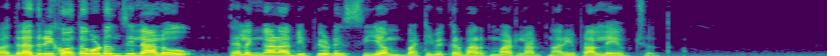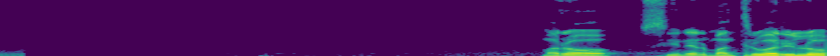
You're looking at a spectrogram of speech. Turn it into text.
భద్రాద్రి కొత్తగూడెం జిల్లాలో తెలంగాణ డిప్యూటీ సీఎం బట్టి విక్రమార్క మాట్లాడుతున్నారు. ఇప్పుడు లేవు చూద్దాం. మరో సీనియర్ మంత్రివర్యులు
